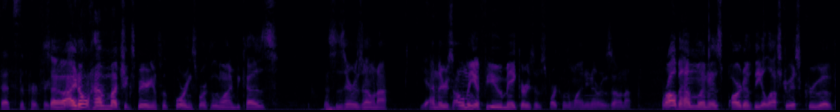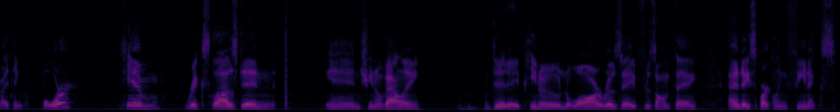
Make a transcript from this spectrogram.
That's the perfect. So pour. I don't have much experience with pouring sparkling wine because this is Arizona, Yeah. and there's only a few makers of sparkling wine in Arizona. Rob Hammelman is part of the illustrious crew of I think four. Him, Rick Sklosden in Chino Valley did a Pinot Noir Rosé Frizzante and a sparkling Phoenix.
